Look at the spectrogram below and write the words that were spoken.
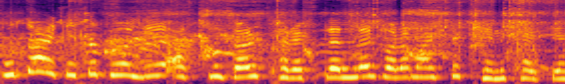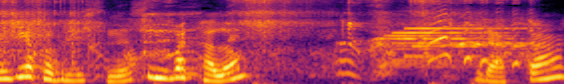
Burada arkadaşlar böyle aslında garip karakterler var ama işte kendi karakterinizi yapabilirsiniz. Şimdi bakalım. Bir dakika.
